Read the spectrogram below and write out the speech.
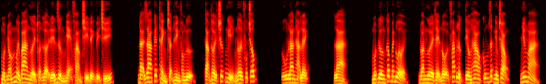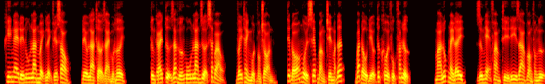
một nhóm mười ba người thuận lợi đến rừng nhẹ phàm chỉ định vị trí. Đại gia kết thành trận hình phòng ngự, tạm thời trước nghỉ ngơi phút chốc. U lan hạ lệnh. Là. Một đường cấp bách đuổi, đoàn người thể nội pháp lực tiêu hao cũng rất nghiêm trọng, nhưng mà, khi nghe đến u lan mệnh lệnh phía sau, đều là thở dài một hơi. Từng cái tự giác hướng u lan dựa sát vào, vây thành một vòng tròn, tiếp đó ngồi xếp bằng trên mặt đất, bắt đầu điều tức khôi phục pháp lực mà lúc này đây, dương nhẹ phàm thì đi ra vòng phòng ngự.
